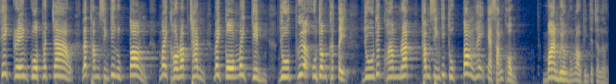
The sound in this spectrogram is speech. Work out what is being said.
ที่เกรงกลัวพระเจ้า และทำสิ่งที่ถูกต้อง ไม่คอร์รัปชันไม่โกงไม่กิน อยู่เพื่ออุดมคติ อยู่ด้วยความรักทำสิ่งที่ถูกต้องให้แก่สังคม บ้านเมืองของเราถึงจะเจริญ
